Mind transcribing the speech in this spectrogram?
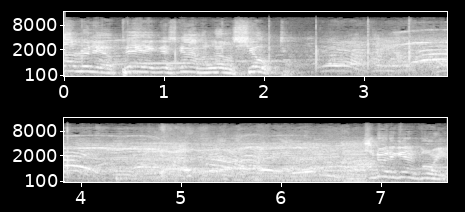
Not really a peg, just kind of a little shoat. I'll do it again for you.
